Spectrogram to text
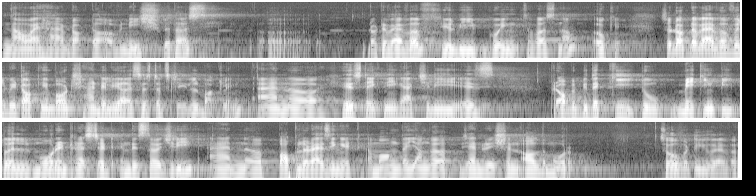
Now I have Dr. Avnish with us. Uh, Dr. Vaibhav, you'll be going first now? Okay. So Dr. Vaibhav will be talking about chandelier-assisted scleral buckling, and uh, his technique actually is probably the key to making people more interested in this surgery and uh, popularizing it among the younger generation all the more. So over to you, Vaibhav.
